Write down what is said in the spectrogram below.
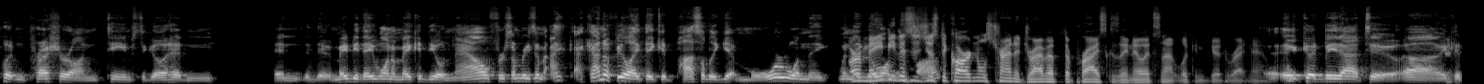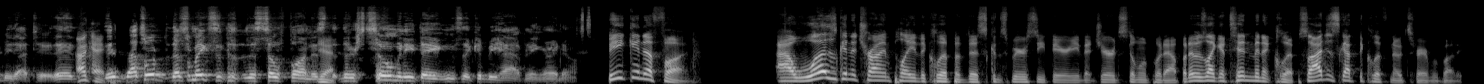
putting pressure on teams to go ahead and and maybe they want to make a deal now for some reason. I, I kind of feel like they could possibly get more when they when or they maybe this is just the Cardinals trying to drive up the price because they know it's not looking good right now. It could be that too. Uh, it could be that too. It, okay, it, that's what that's what makes it this so fun. Is yeah. there's so many things that could be happening right now. Speaking of fun. I was going to try and play the clip of this conspiracy theory that Jared Stillman put out, but it was like a 10 minute clip. So I just got the cliff notes for everybody.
